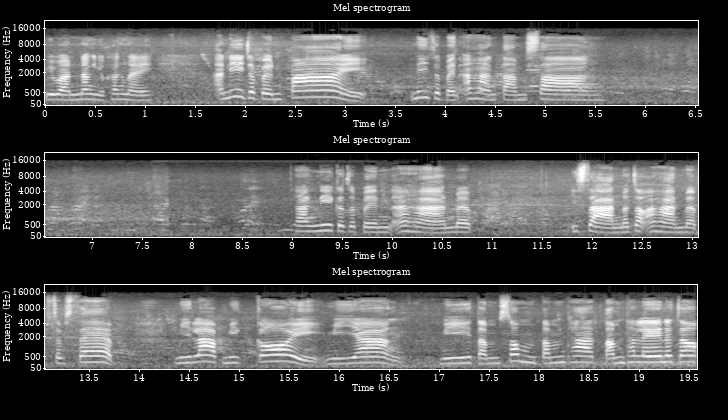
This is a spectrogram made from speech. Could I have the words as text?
พี่วันนั่งอยู่ข้างใน อันนี้จะเป็นป้าย นี่จะเป็นอาหารตามสั่งทางนี้ก็จะเป็นอาหารแบบอีสานนะเจ้าอาหารแบบแซ่บ มีลาบมีก้อย มีย่าง มีตำส้มตำทาตำทะเลนะเจ้า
